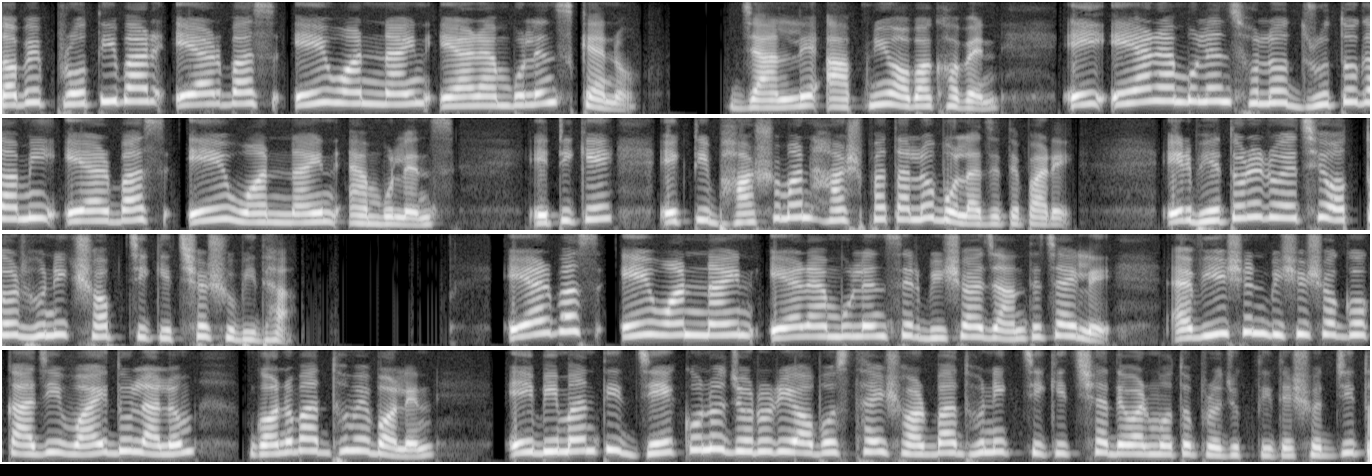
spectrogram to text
তবে প্রতিবার Airbus A one nine air ambulance কেন? জানলে আপনিও অবাক হবেন। এই এয়ার অ্যাম্বুলেন্স হল দ্রুতগামী Airbus A one nine ambulance. এটিকে একটি ভাসমান হাসপাতালও বলা যেতে পারে। এর ভেতরে রয়েছে অত্যাধুনিক সব চিকিৎসা সুবিধা। Airbus A one nine air অ্যাম্বুলেন্সের বিষয়ে জানতে চাইলে অ্যাভিয়েশন বিশেষজ্ঞ কাজী ওয়াইদুল আলম গণমাধ্যমে বলেন, এই বিমানটি যে কোনো জরুরি অবস্থায় সর্বাধুনিক চিকিৎসা দেওয়ার মতো প্রযুক্তিতে সজ্জিত,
